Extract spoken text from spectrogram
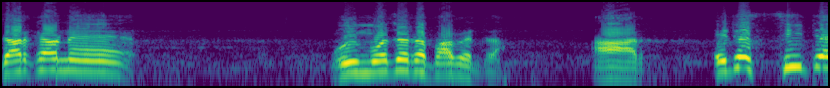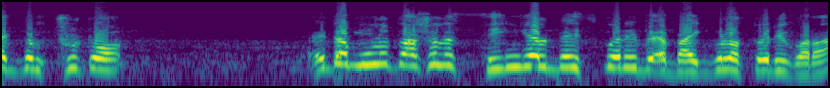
যার কারণে ওই মজাটা পাবেন না। আর এটা সিট একদম ছোট। এটা মূলত আসলে সিঙ্গেল বেস করে বাইকগুলো তৈরি করা,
